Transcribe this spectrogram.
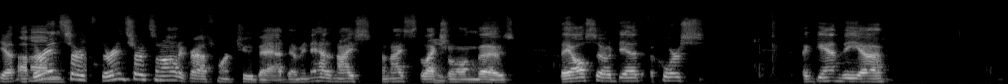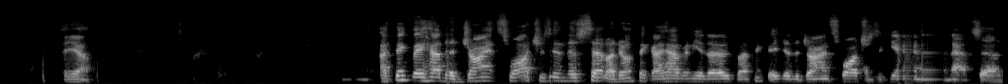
yeah. Their um, inserts, their inserts and autographs weren't too bad. I mean, they had a nice, a nice selection along those. They also did, of course, again, the, uh, yeah. I think they had the giant swatches in this set. I don't think I have any of those, but I think they did the giant swatches again in that set.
